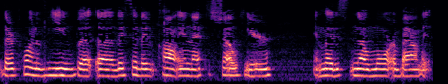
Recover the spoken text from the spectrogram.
their point of view, but uh, they said they would call in at the show here and let us know more about it.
